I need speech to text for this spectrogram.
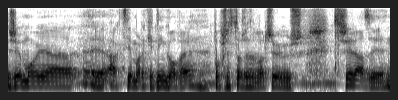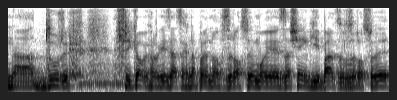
że moje e, akcje marketingowe, poprzez to, że zawalczyłem już trzy razy na dużych, freakowych organizacjach na pewno wzrosły, moje zasięgi bardzo wzrosły.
